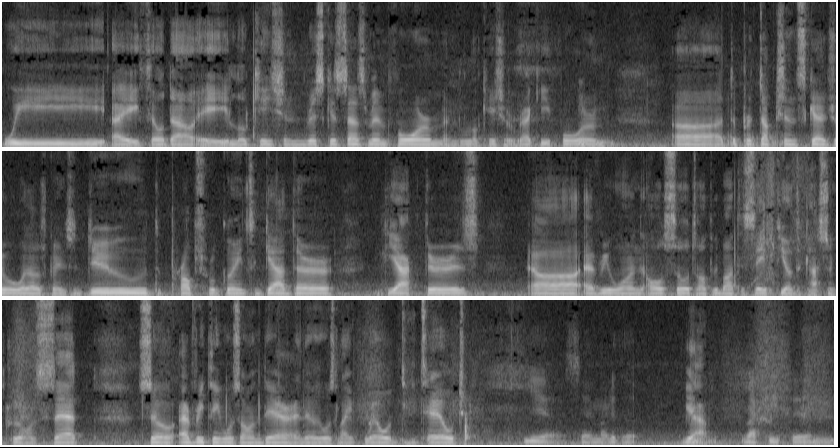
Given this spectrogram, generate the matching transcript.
we I filled out a location risk assessment form and location recce form. Uh, the production schedule, what I was going to do, the props we're going to gather, the actors, uh, everyone also talked about the safety of the cast and crew on set. So everything was on there and it was like well detailed. Yeah, same I did that. Yeah. Wacky film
